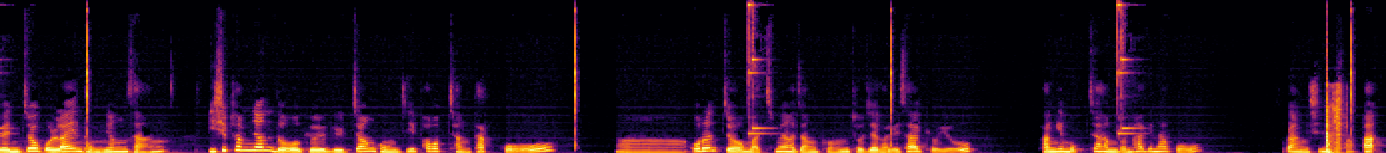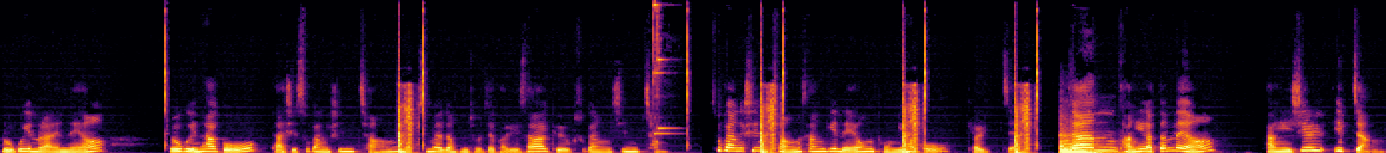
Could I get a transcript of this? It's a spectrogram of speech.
왼쪽 온라인 동영상, 23년도 교육 일정 공지 팝업 창 닫고 어, 오른쪽 맞춤형 화장품 조제관리사 교육 강의 목차 한번 확인하고 수강 신청. 아 로그인을 안 했네요. 로그인하고 다시 수강 신청. 맞춤형 화장품 조제관리사 교육 수강 신청. 수강 신청 상기 내용 동의하고 결제. 짠! 강의가 떴네요. 강의실 입장.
